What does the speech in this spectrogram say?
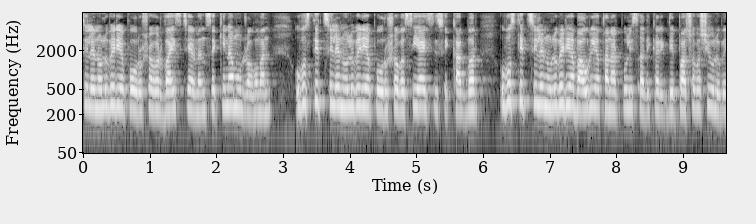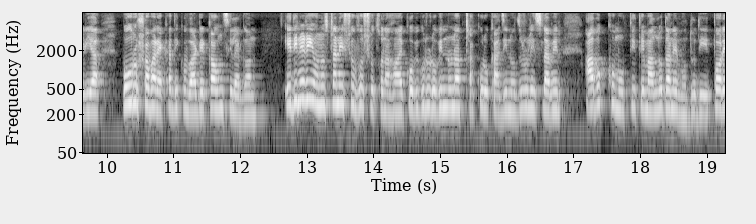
ছিলেন উলুবেড়িয়া পৌরসভার ভাইস চেয়ারম্যান সেকিনামুর রহমান। উপস্থিত ছিলেন উলুবেড়িয়া পৌরসভা সিআইসি শেখ আকবর উপস্থিত ছিলেন উলুবেড়িয়া বাউরিয়া থানার পুলিশ আধিকারিকদের পাশাপাশি উলুবেড়িয়া পৌরসভার একাধিক ওয়ার্ডের কাউন্সিলরগণ। এদিনের এই অনুষ্ঠানের শুভ সূচনা হয়। কবিগুরু রবীন্দ্রনাথ ঠাকুর ও কাজী নজরুল ইসলামের আবক্ষ মূর্তিতে মাল্যদানের মধ্য দিয়ে পরে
